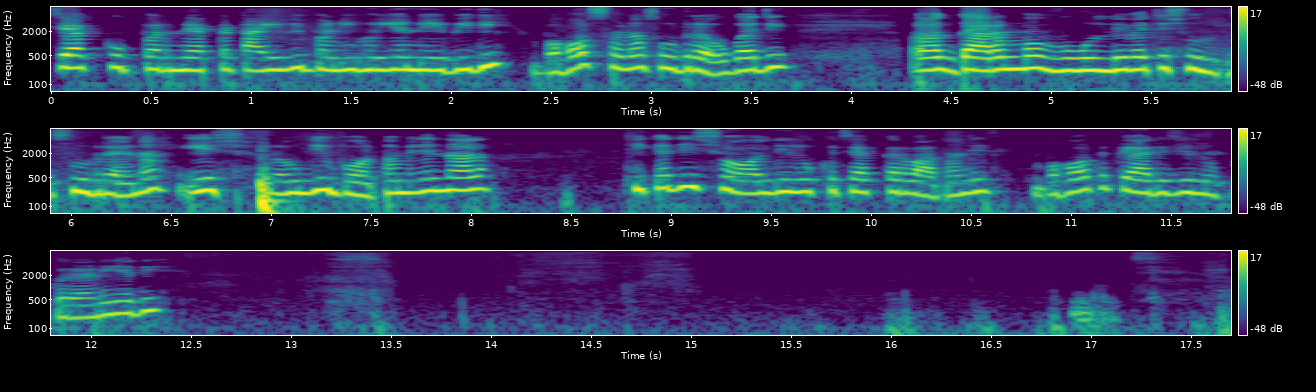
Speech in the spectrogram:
ਚੈੱਕ ਉੱਪਰ ਨੈਕ ਟਾਈ ਵੀ ਬਣੀ ਹੋਈ ਹੈ ਨੇਵੀ ਦੀ। ਬਹੁਤ ਸੋਹਣਾ ਸੂਟ ਰਹੂਗਾ ਜੀ। ਗਰਮ ਵੂਲ ਦੇ ਵਿੱਚ ਸੂਟ ਰਹਿਣਾ। ਇਹ ਸ਼- ਰਹੂਗੀ ਬਾਟਮ ਇਹਦੇ ਨਾਲ। ਠੀਕ ਹੈ ਜੀ ਸ਼ਾਲ ਦੀ ਲੁੱਕ ਚੈੱਕ ਕਰਵਾ ਦਾਂ ਜੀ ਬਹੁਤ ਪਿਆਰੀ ਜੀ ਲੁੱਕ ਰਹਿਣੀ ਇਹਦੀ। ਲਓ ਜੀ,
